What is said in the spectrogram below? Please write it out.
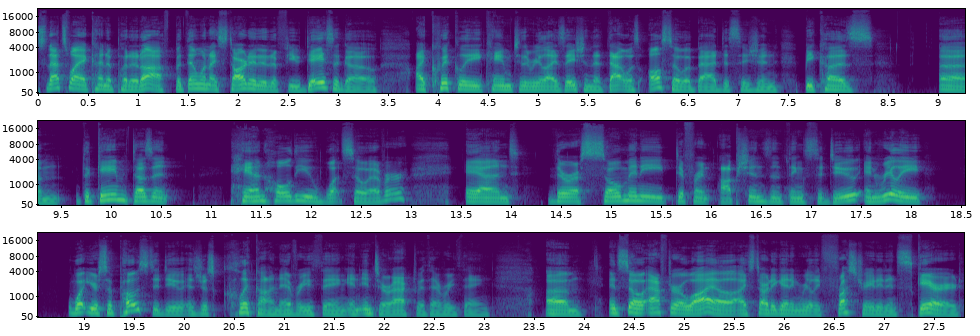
so that's why I kind of put it off. But then when I started it a few days ago, I quickly came to the realization that that was also a bad decision because um, the game doesn't handhold you whatsoever. And there are so many different options and things to do. And really, what you're supposed to do is just click on everything and interact with everything. Um, and so after a while, I started getting really frustrated and scared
